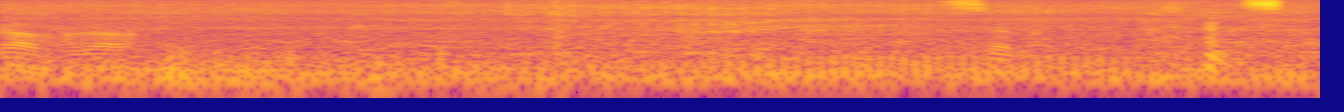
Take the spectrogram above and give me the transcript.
ভাগা ভাগা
